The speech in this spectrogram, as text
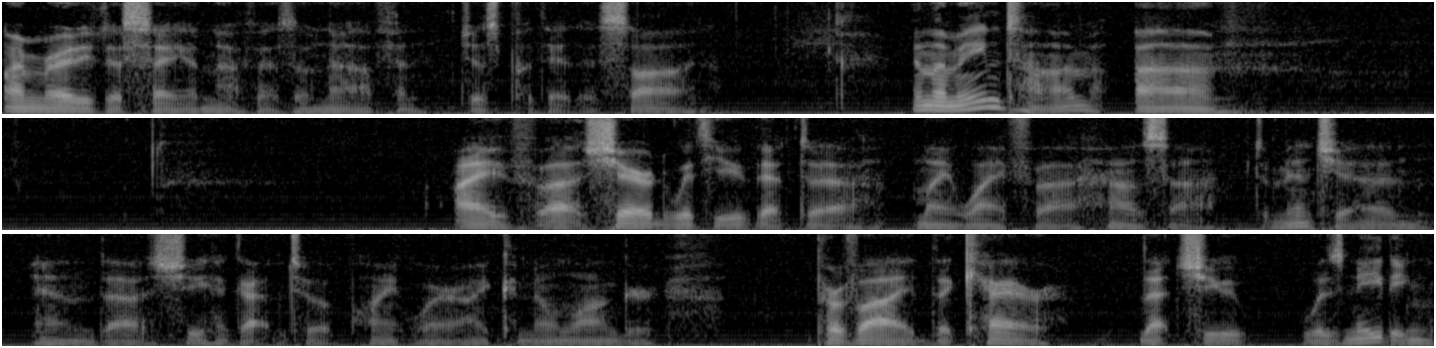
I'm ready to say enough is enough and just put it aside. In the meantime, um, I've uh, shared with you that uh, my wife uh, has uh, dementia, and, and uh, she had gotten to a point where I could no longer provide the care that she was needing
